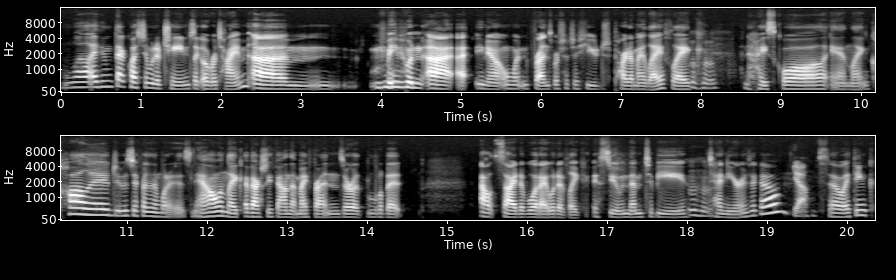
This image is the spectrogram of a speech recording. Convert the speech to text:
Well, I think that question would have changed like over time. Um, maybe when uh, you know when friends were such a huge part of my life, like in high school and like college, it was different than what it is now. And like I've actually found that my friends are a little bit outside of what I would have like assumed them to be ten years ago. Yeah. So I think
